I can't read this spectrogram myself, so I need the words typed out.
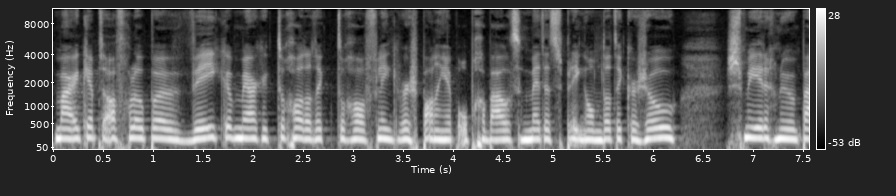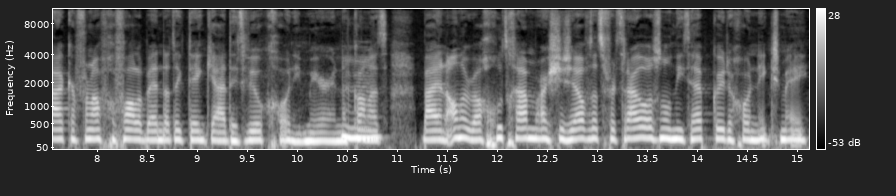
Maar ik heb de afgelopen weken, merk ik toch al... dat ik toch al flink weer spanning heb opgebouwd met het springen. Omdat ik er zo smerig nu een paar keer vanaf gevallen ben... dat ik denk, ja, dit wil ik gewoon niet meer. En dan kan Mhm. het bij een ander wel goed gaan... maar als je zelf dat vertrouwen alsnog niet hebt... kun je er gewoon niks mee.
